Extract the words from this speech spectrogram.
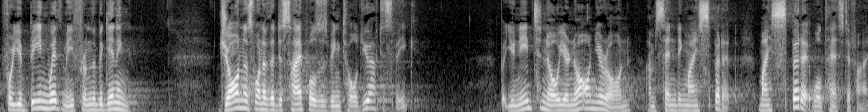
for you've been with me from the beginning. John, as one of the disciples, is being told, You have to speak, but you need to know you're not on your own. I'm sending my Spirit. My Spirit will testify.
